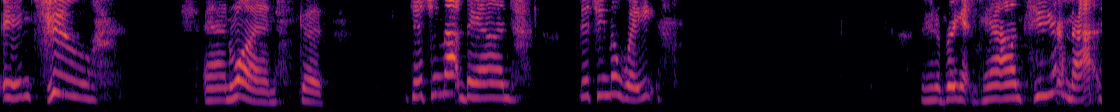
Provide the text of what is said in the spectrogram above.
in two, and one. Good. Ditching that band, ditching the weight. You're to bring it down to your mat.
